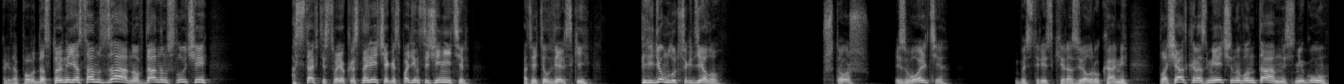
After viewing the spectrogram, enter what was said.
Когда повод достойный, я сам за, но в данном случае... «Оставьте свое красноречие, господин сочинитель», — ответил Вельский. «Перейдем лучше к делу». «Что ж, извольте». Быстрицкий развел руками. «Площадка размечена вон там, на снегу.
